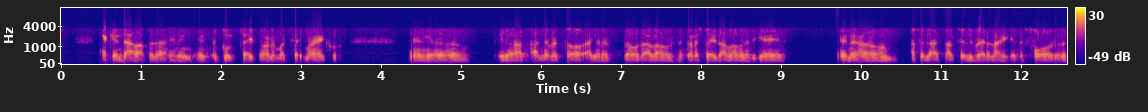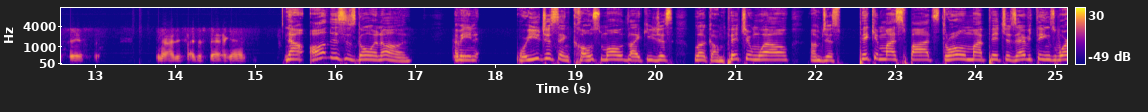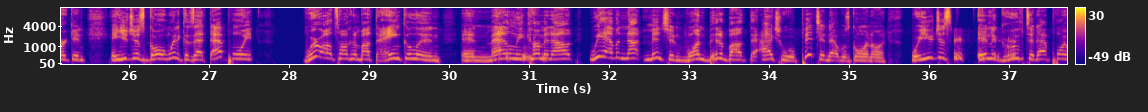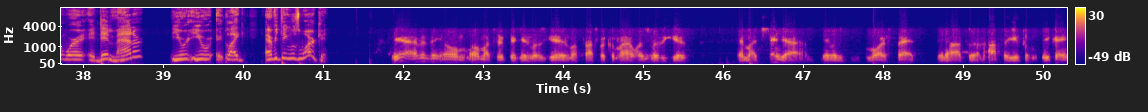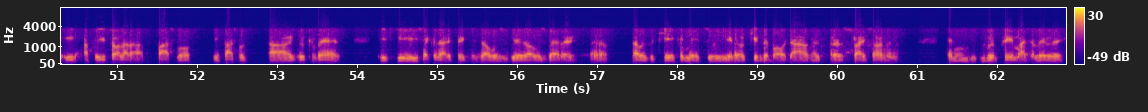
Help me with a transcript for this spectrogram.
I came down after that inning and put tape on my tape my ankle, and um, you know I, I never thought I'm gonna go that long, I'm gonna stay that long in the game, and um, after that I started feeling better, like at the fourth or the fifth, you know I just decided to stay again. now all this is going on. I mean, were you just in coast mode? Like you just look, I'm pitching well. I'm just picking my spots, throwing my pitches. Everything's working, and you're just going with it. Because at that point, we're all talking about the ankle and and Mattingly coming out. We haven't not mentioned one bit about the actual pitching that was going on. Were you just in the groove to that point where it didn't matter? You were, you were like everything was working. Yeah, everything on all my three pitches was good. My fastball command was really good, and my changeup it was more fed. You know, after after you can you can after you throw a lot of fastball, your fastball uh, good command. If your, your secondary pitch is always good, always better. Uh, that was the key for me to you know keep the ball down and put strikes on and and repeat my delivery.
